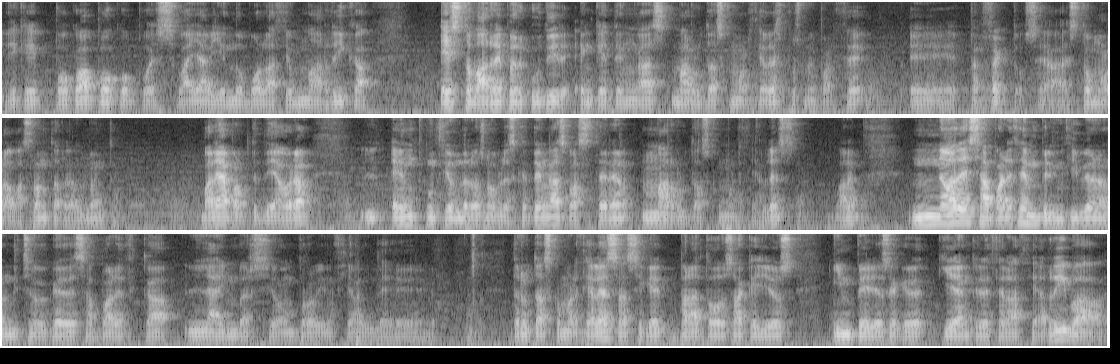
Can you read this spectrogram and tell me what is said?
y de que poco a poco pues vaya habiendo población más rica, esto va a repercutir en que tengas más rutas comerciales, pues me parece eh, perfecto. O sea, esto mola bastante realmente. ¿Vale? A partir de ahora, en función de los nobles que tengas, vas a tener más rutas comerciales, ¿vale? No desaparece, en principio no han dicho que desaparezca la inversión provincial de, rutas comerciales, así que para todos aquellos imperios que quieran crecer hacia arriba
